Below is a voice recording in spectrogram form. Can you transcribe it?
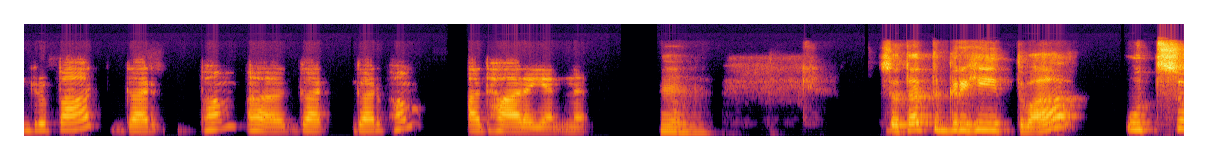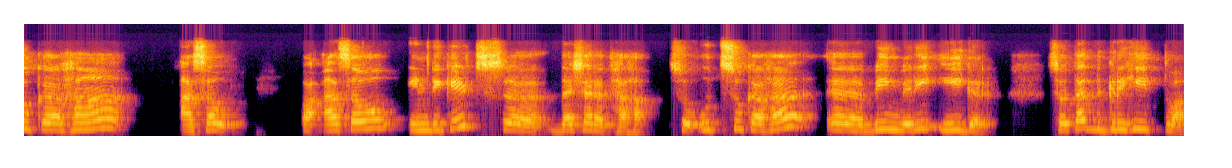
नृपा गर्भम गर्भम अधारयन्। हम्म। उत्सुक असौ असौ इण्डिकेट्स् दशरथः। सो उत्सुक being very eager So tat grihitva,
